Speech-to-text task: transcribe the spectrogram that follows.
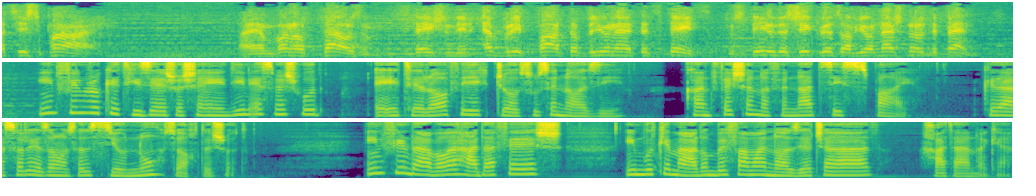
Nazi spy. I am one of thousands stationed in every part of the United States to steal the secrets of your national defense. این فیلم رو که تیزرش رو شنیدین اسمش بود اعتراف یک جاسوس نازی Confession of a Nazi Spy که در سال 1939 ساخته شد این فیلم در واقع هدفش این بود که مردم بفهمن نازی چقدر خطرناکن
